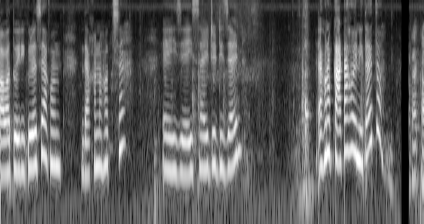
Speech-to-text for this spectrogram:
বাবা তৈরি করেছে। এখন দেখানো হচ্ছে এই যে এই সাইডে ডিজাইন। এখনও কাটা হয়নি তাই তো? কাটা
